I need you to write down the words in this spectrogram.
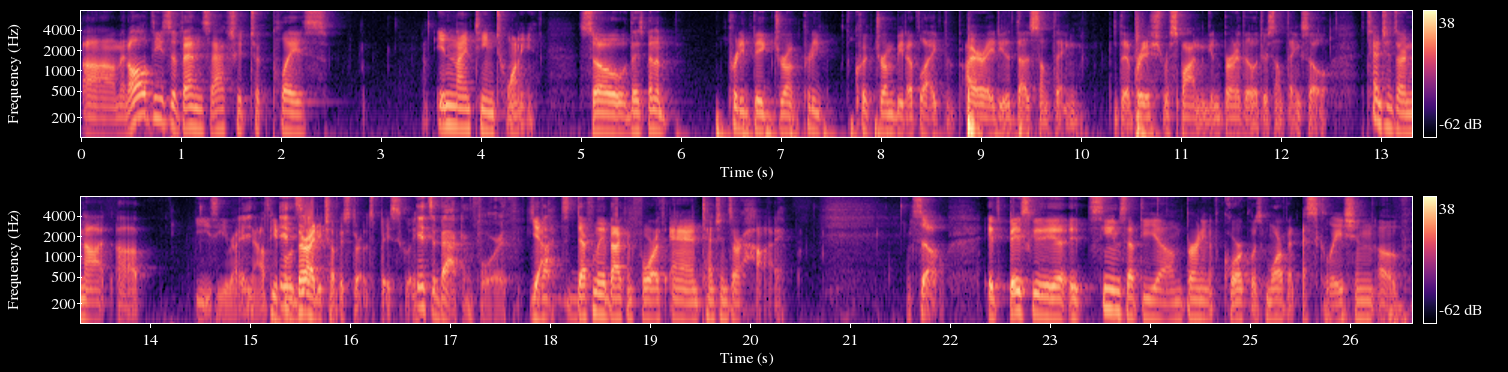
Um, and all of these events actually took place in 1920. So there's been a pretty big drum, pretty quick drumbeat of like the IRA does something, the British respond and burn a village or something. So tensions are not uh, easy right now. People they're a- at each other's throats basically. It's a back and forth. yeah, it's definitely a back and forth, and tensions are high. So it's basically it seems that the um, burning of Cork was more of an escalation of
